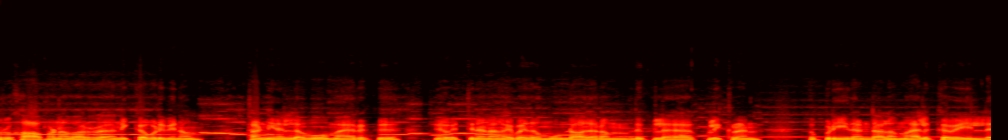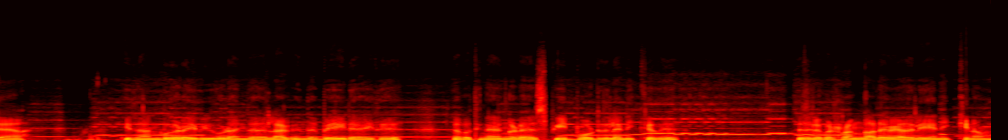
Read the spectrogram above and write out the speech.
ஒரு ஹாஃப் அன் ஹவர் நிற்க விடுவினோம் தண்ணி நல்ல ஓமாக இருக்குது எத்தனை நாங்கள் இப்போ ஏதோ மூன்றாவது இடம் இதுக்குள்ளே குளிக்கிறேன். இப்படி இதாண்டாலும் அழுக்கவே இல்லை. இதுதான் பேர்டை வியூட இந்த ல இந்த பேய்டு இது. இதை பார்த்திங்கன்னா எங்களோட ஸ்பீட் போட் இதில் நிற்குது சில பேர் ரங்காதவே அதிலேயே நிற்கணும்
